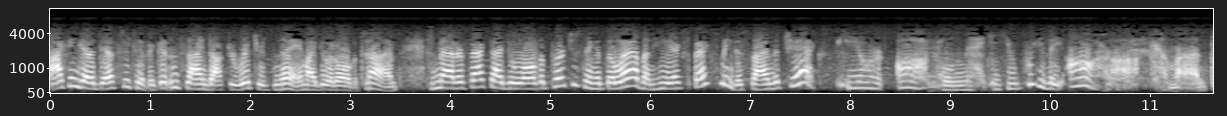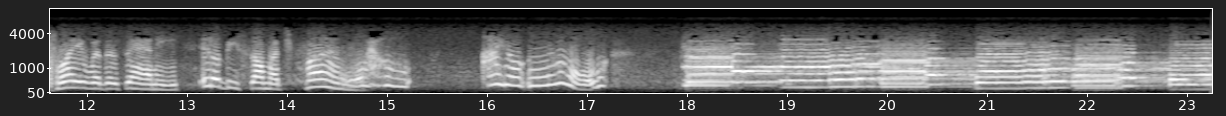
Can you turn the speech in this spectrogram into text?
I can get a death certificate and sign Dr. Richard's name. I do it all the time. As a matter of fact, I do all the purchasing at the lab, and he expects me to sign the checks. You're awful, Maggie. You really are. Oh, come on. Play with us, Annie. It'll be so much fun. Well, I don't know.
